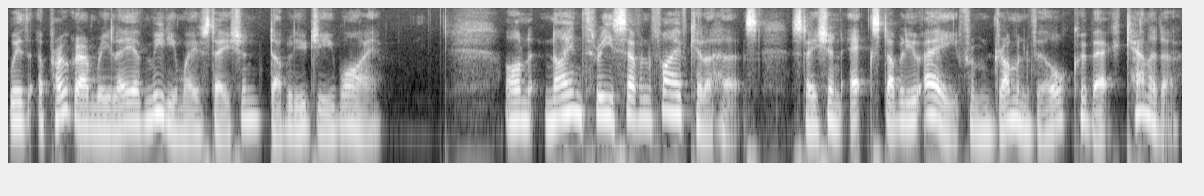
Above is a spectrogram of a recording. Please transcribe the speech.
with a program relay of medium wave station WGY. On 9375 kHz, station XWA from Drummondville, Quebec, Canada.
